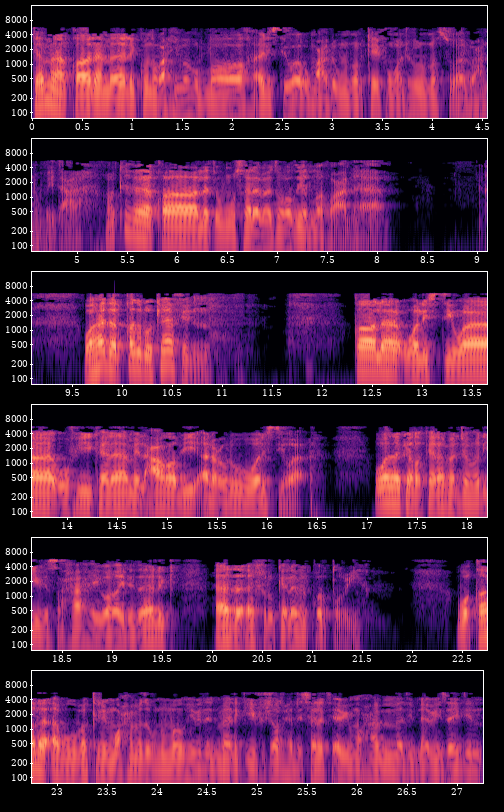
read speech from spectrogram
كما قال مالك رحمه الله الاستواء معلوم والكيف مجهول والسؤال عنه بدعة. وكذا قالت أم سلمة رضي الله عنها. وهذا القدر كاف. قال والاستواء في كلام العرب العلو والاستواء. وذكر كلام الجوهري في صحاحه وغير ذلك. هذا آخر كلام القرطبي. وقال أبو بكر محمد بن موهب المالكي في شرح رسالة أبي محمد بن أبي زيد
